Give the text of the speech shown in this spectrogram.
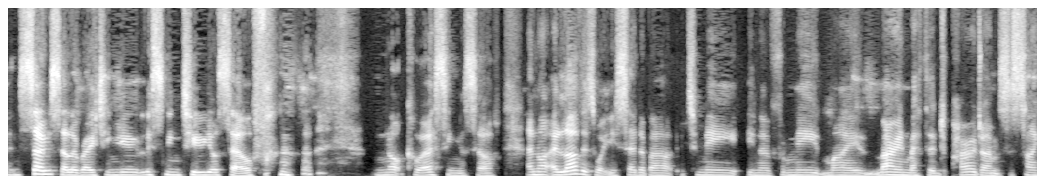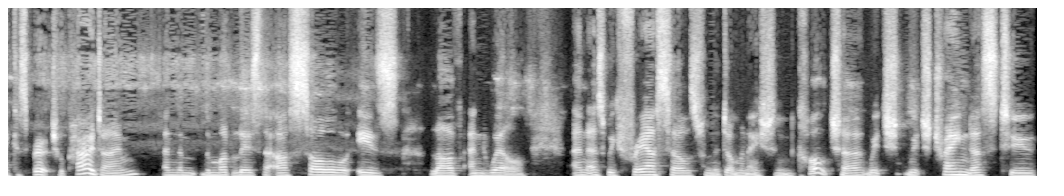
I'm so celebrating you listening to yourself not coercing yourself. And what I love is what you said about, to me, you know, for me, my Marion method paradigm, it's a psycho-spiritual paradigm. And the, the model is that our soul is love and will and as we free ourselves from the domination culture which which trained us to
